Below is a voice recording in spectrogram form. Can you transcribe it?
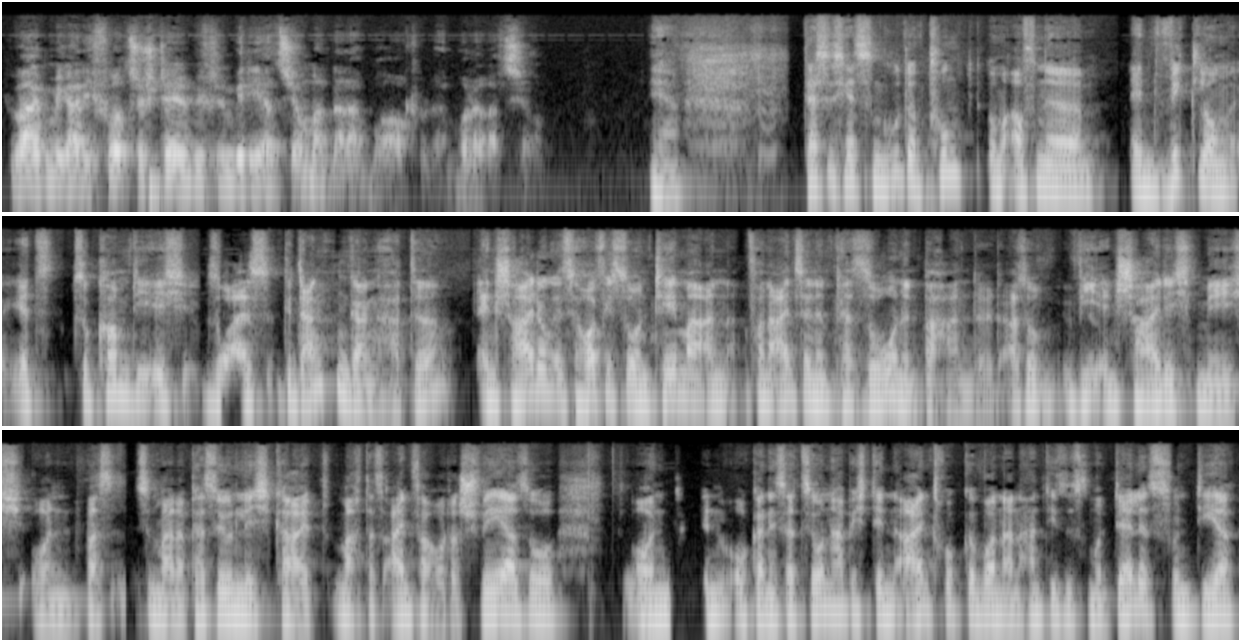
Ich war mir gar nicht vorzustellen, wie viel Mediation man da braucht oder Moderation. Ja. Das ist jetzt ein guter Punkt, um auf eine Entwicklung jetzt zu kommen, die ich so als Gedankengang hatte. Entscheidung ist häufig so ein Thema an, von einzelnen Personen behandelt. Also wie entscheide ich mich und was ist in meiner Persönlichkeit, macht das einfach oder schwer so. Und in Organisationen habe ich den Eindruck gewonnen anhand dieses Modells von dir,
